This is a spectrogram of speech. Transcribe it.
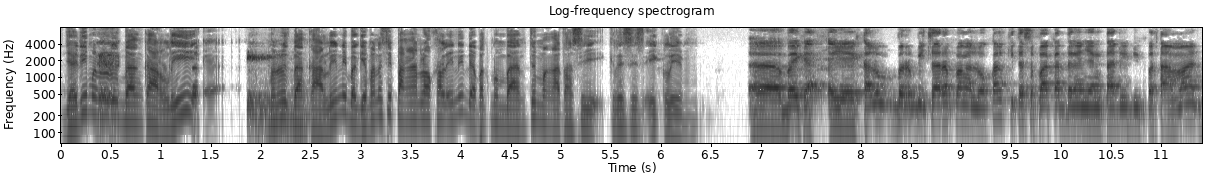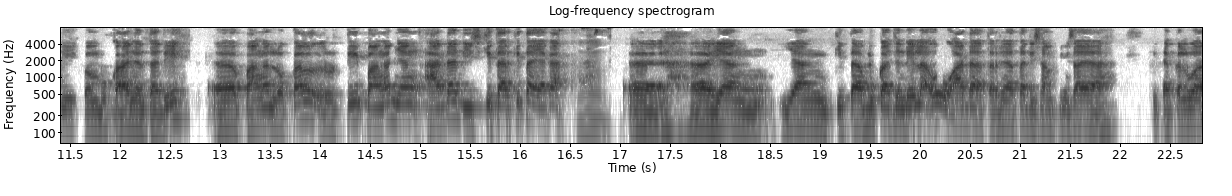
Jadi menurut Bang Karli, eh, menurut Bang Karli ini bagaimana sih pangan lokal ini dapat membantu mengatasi krisis iklim? Eh, baik Eh, kalau berbicara pangan lokal kita sepakat dengan yang tadi di pertama di pembukaannya tadi Eh, pangan lokal berarti pangan yang ada di sekitar kita ya kak. Hmm. Eh, eh, yang yang kita buka jendela, oh ada ternyata di samping saya. Kita keluar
